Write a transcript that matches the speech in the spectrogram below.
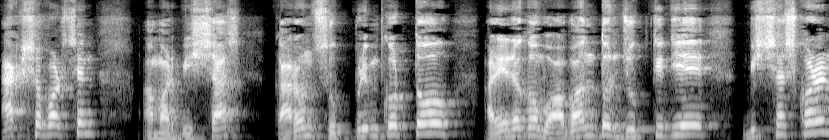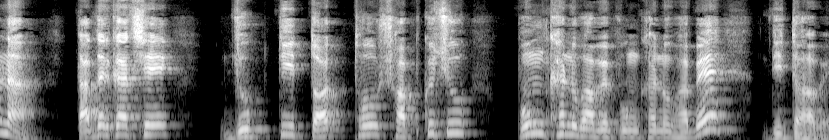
একশো পার্সেন্ট আমার বিশ্বাস, কারণ সুপ্রিম কোর্ট তো আর এরকম অবান্তর যুক্তি দিয়ে বিশ্বাস করেন না। তাদের কাছে যুক্তি, তথ্য সব কিছু পুঙ্খানুভাবে পুঙ্খানুভাবে দিতে হবে।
